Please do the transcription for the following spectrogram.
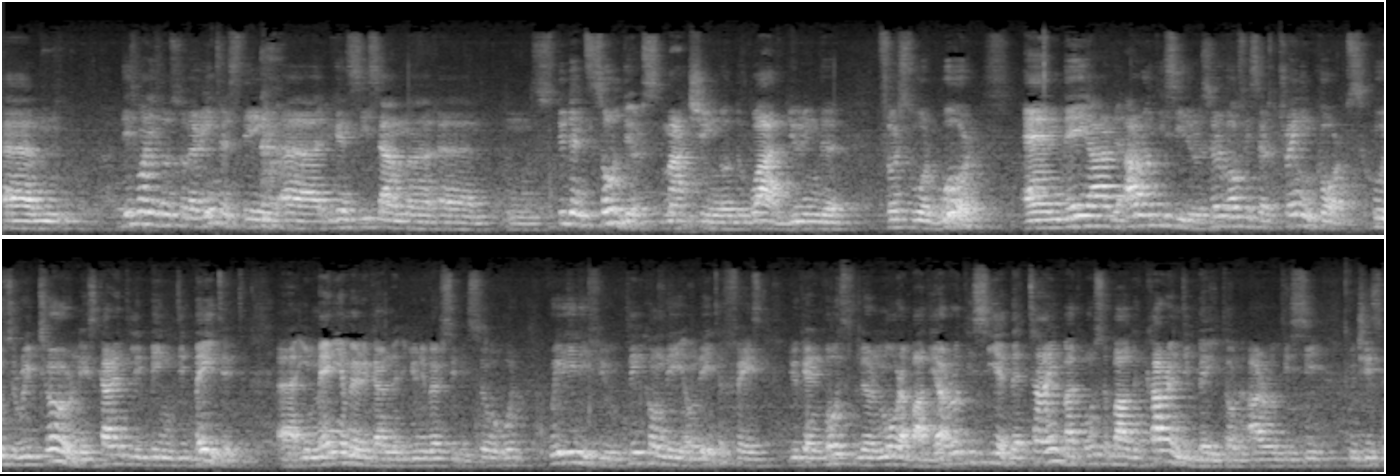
Um, this one is also very interesting. Uh, you can see some uh, um, student soldiers marching on the quad during the First World War. And they are the ROTC, the Reserve Officer Training Corps, whose return is currently being debated uh, in many American universities. So what did, if you click on the, on the interface, you can both learn more about the ROTC at that time, but also about the current debate on ROTC, which is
